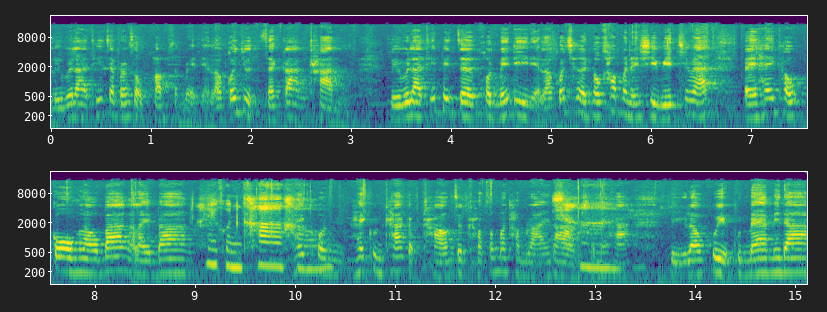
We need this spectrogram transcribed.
หรือเวลาที่จะประสบความสำเร็จเนี่ยเราก็หยุดซะกลางคัน รือเวลาที่ไปเจอคนไม่ดีเนี่ยเราก็เชิญเขาเข้ามาในชีวิตใช่ไหมไปให้เขาโกงเราบ้างอะไรบ้าง ให้คุณค่าเขาให้คนให้คุณค่ากับเขาจนเขาต้องมาทำร้ายเราใช่ใช่ไหมคะหรือเราคุยกับคุณแม่ไม่ได้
